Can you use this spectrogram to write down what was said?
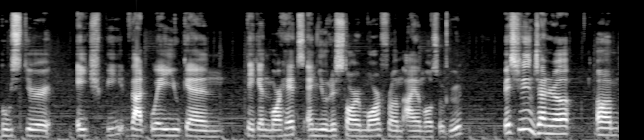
boost your HP. That way you can take in more hits and you restore more from I am also Groot. Basically in general, um,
